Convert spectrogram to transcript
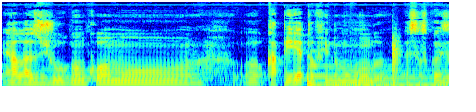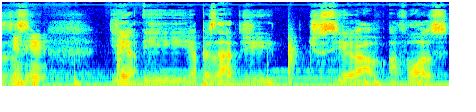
Elas julgam como o capeta, o fim do mundo, essas coisas assim. Uhum. E, Sim. e apesar de, de ser a, a voz,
